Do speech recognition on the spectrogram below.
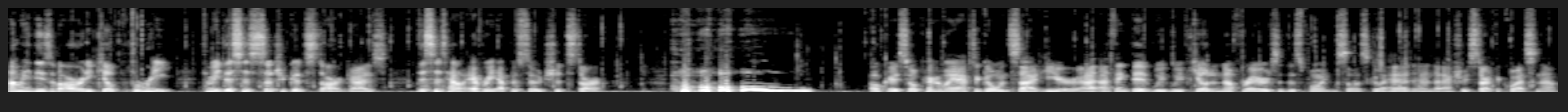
How many of these have I already killed? Three. Three. This is such a good start, guys. This is how every episode should start. okay, so apparently I have to go inside here. I, I think that we, have killed enough rares at this point, so let's go ahead and actually start the quest now.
